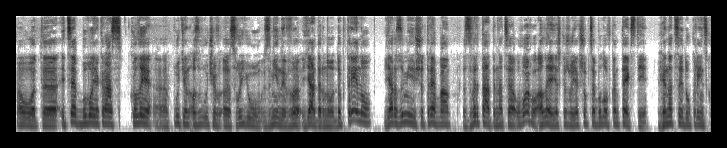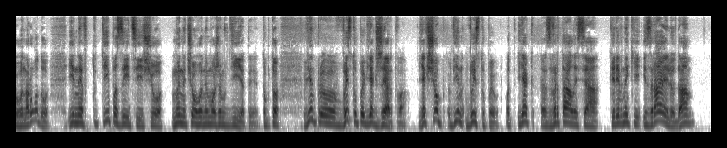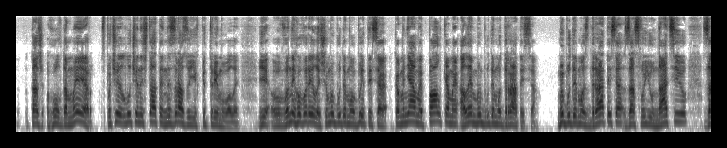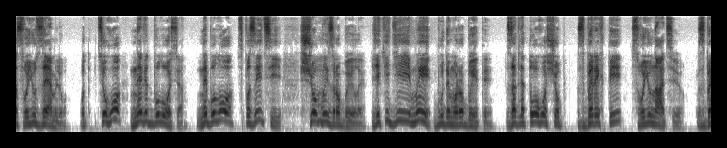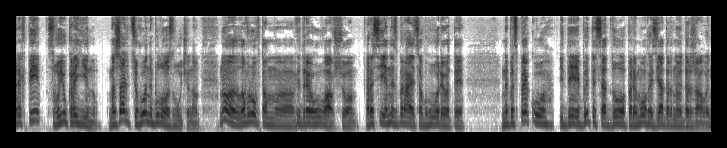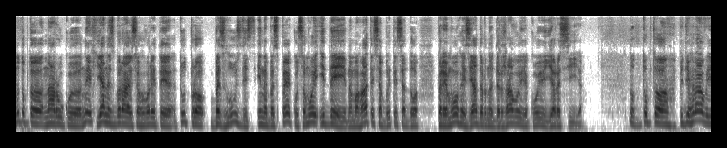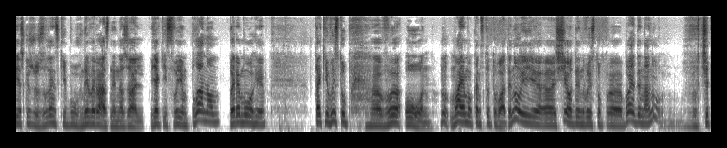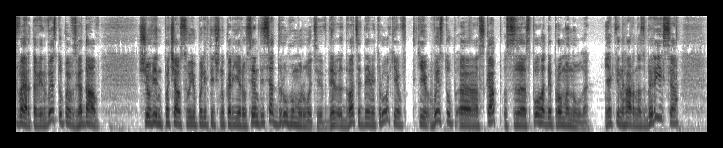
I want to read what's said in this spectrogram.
От е, і це було якраз коли е, Путін озвучив е, свою зміни в ядерну доктрину. Я розумію, що треба звертати на це увагу, але я ж кажу, якщо б це було в контексті геноциду українського народу і не в тій позиції, що ми нічого не можемо вдіяти, тобто він виступив як жертва. Якщо б він виступив, от як е, зверталися керівники Ізраїлю, да, та ж Голда Меєр, Сполучені Штати не зразу їх підтримували. І вони говорили, що ми будемо битися каменями, палками, але ми будемо дратися. Ми будемо здратися за свою націю, за свою землю. От цього не відбулося. Не було з позиції, що ми зробили, які дії ми будемо робити задля того, щоб зберегти свою націю, зберегти свою країну. На жаль, цього не було озвучено. Ну, Лавров там е, відреагував, що Росія не збирається обговорювати небезпеку ідеї битися до перемоги з ядерною державою. Ну тобто, на руку них я не збираюся говорити тут про безглуздість і небезпеку самої ідеї намагатися битися до перемоги з ядерною державою, якою є Росія. Ну, тобто, підіграв, і я ж кажу, Зеленський був невиразний, на жаль, як і своїм планом перемоги, так і виступ е, в ООН. Ну, маємо констатувати. Ну і е, ще один виступ е, Байдена. Ну, в четверте він виступив, згадав, що він почав свою політичну кар'єру в 72-му році, в дев- 29 років. Такий виступ е, скап з спогади про минуле. Як він гарно зберігся,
